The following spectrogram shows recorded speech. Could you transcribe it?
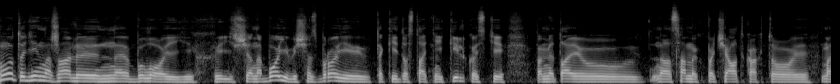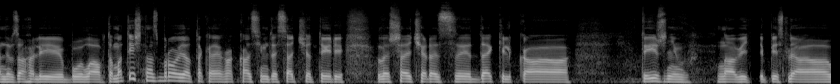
Ну тоді, на жаль, не було їх ще набоїв, ще зброї в такій достатній кількості. Пам'ятаю, на самих початках то в мене взагалі була автоматична зброя, така як АК-74. Лише через декілька тижнів, навіть після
